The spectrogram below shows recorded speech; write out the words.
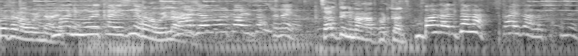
मांडीमुळे सगळा होईल नाही काहीच नाही. माझ्यामुळे काहीच झालं नाही. चालते मग आज पटकन. बघा चला. काय झालं काय नाही.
